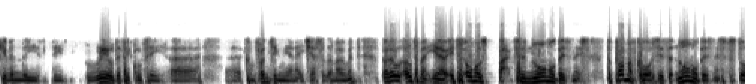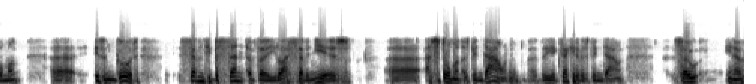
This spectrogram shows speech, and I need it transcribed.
given the, the real difficulty uh, uh confronting the NHS at the moment. But ultimately, you know, it's almost back to normal business. The problem, of course, is that normal business for Stormont uh, isn't good. 70% of the last seven years, uh, Stormont has been down. the executive has been down so you know,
